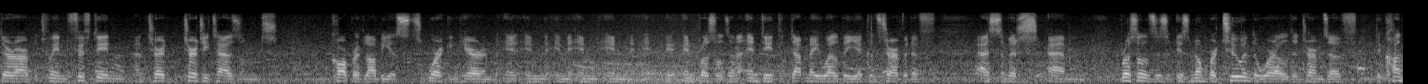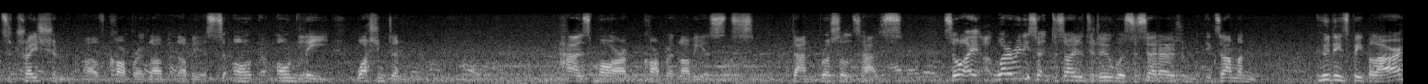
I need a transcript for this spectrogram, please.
there are between 15 and 30,000 corporate lobbyists working here in, in, in, in, in, in, Brussels, and indeed that may well be a conservative estimate. Um, Brussels is, is, number two in the world in terms of the concentration of corporate lob lobbyists. O only Washington has more corporate lobbyists than Brussels has. So I, what I really decided to do was to set out and examine who these people are,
